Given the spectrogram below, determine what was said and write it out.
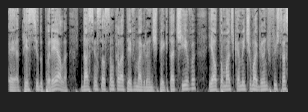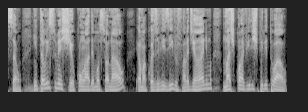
é, tecido por ela, dá a sensação que ela teve uma grande expectativa e automaticamente uma grande frustração. Então, isso mexeu com o lado emocional, é uma coisa visível, fala de ânimo, mas com a vida espiritual,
